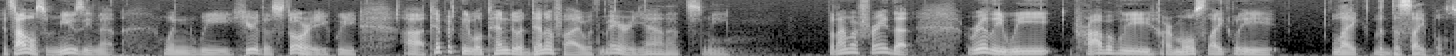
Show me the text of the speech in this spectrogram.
It's almost amusing that when we hear this story, we uh, typically will tend to identify with Mary. Yeah, that's me. But I'm afraid that really we probably are most likely like the disciples.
